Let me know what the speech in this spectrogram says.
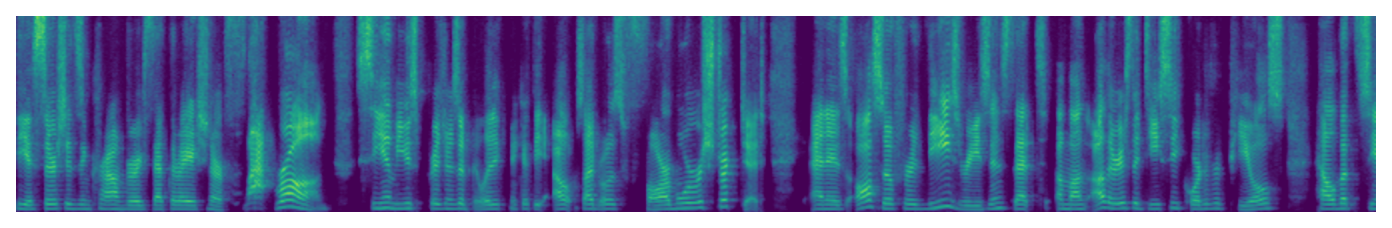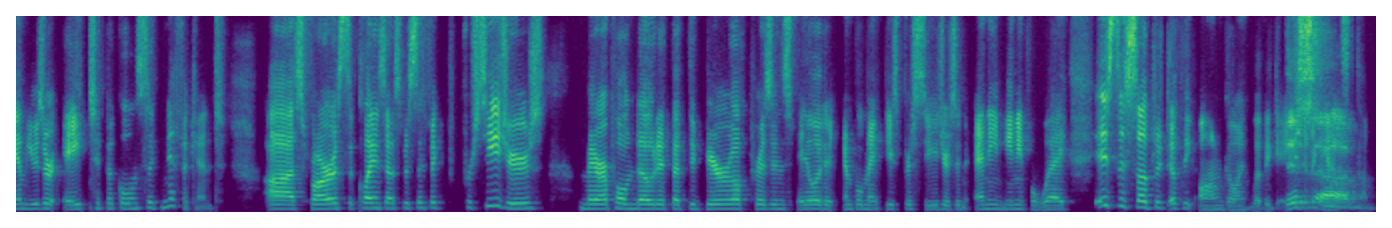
the assertions in Kromberg's declaration are flat wrong. CMU's prisoners' ability to communicate with the outside world is far more restricted. And it is also for these reasons that, among others, the DC Court of Appeals held that CMUs are atypical and significant. Uh, as far as the claims of specific procedures, Meeropol noted that the Bureau of Prisons failure to implement these procedures in any meaningful way is the subject of the ongoing litigation This, against um, them.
